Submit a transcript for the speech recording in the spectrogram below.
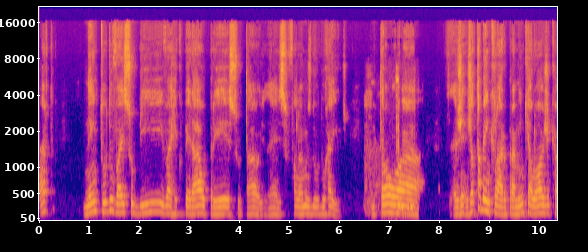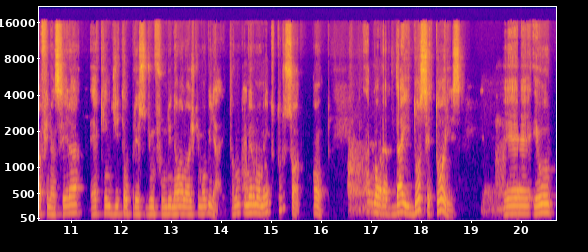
certo? Nem tudo vai subir, vai recuperar o preço tal, né? Isso falamos do, do yield. Então, a, a já está bem claro para mim que a lógica financeira é quem dita o preço de um fundo e não a lógica imobiliária. Então, no primeiro momento, tudo sobe, ponto. Agora, daí dos setores, é, eu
